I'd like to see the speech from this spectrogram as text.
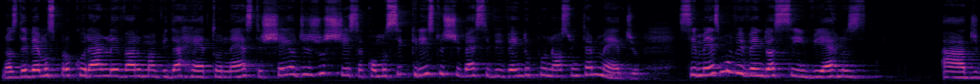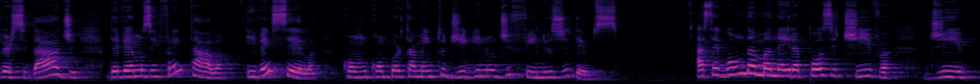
Nós devemos procurar levar uma vida reta, honesta e cheia de justiça, como se Cristo estivesse vivendo por nosso intermédio. Se mesmo vivendo assim viermos a adversidade, devemos enfrentá-la e vencê-la com um comportamento digno de filhos de Deus. A segunda maneira positiva de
